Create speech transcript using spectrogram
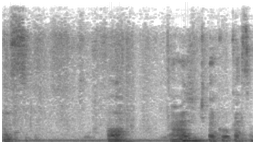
Assim, ó, tá? A gente vai colocar essa...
